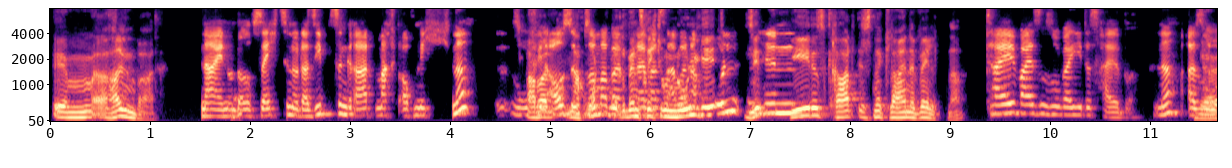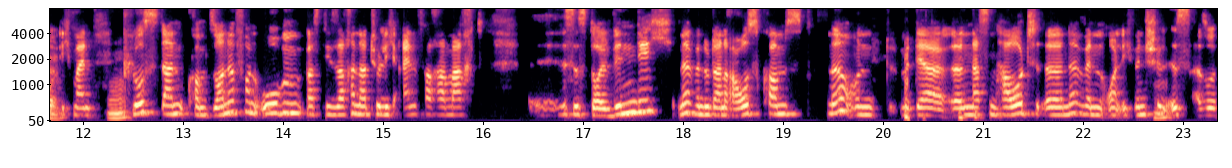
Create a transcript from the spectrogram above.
im äh, Hallenbad. Nein, und auch 16 oder 17 Grad macht auch nicht ne, so aber viel aus im Sommer. Wenn es Richtung Null geht, jedes Grad ist eine kleine Welt. Ne? Teilweise sogar jedes halbe. Ne? Also ja. ich meine, mhm. plus dann kommt Sonne von oben, was die Sache natürlich einfacher macht. Äh, es ist doll windig, ne? wenn du dann rauskommst ne? und mit der äh, nassen Haut, äh, ne? wenn ordentlich Windchill mhm. ist, also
